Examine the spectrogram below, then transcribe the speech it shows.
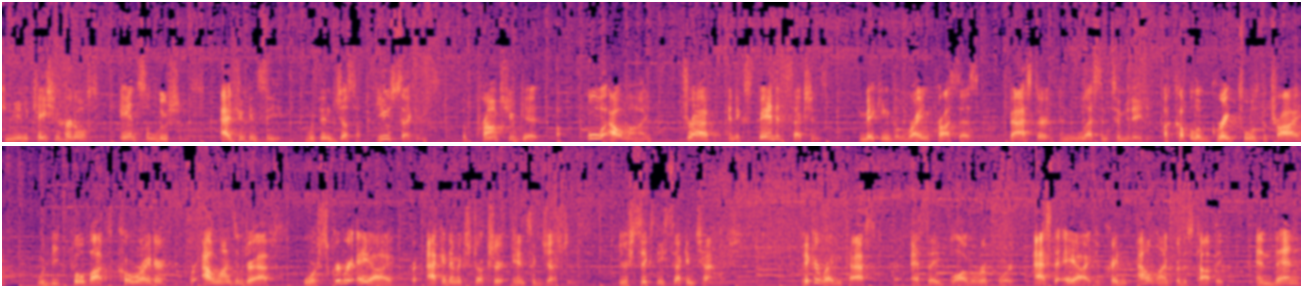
communication hurdles, and solutions. As you can see, within just a few seconds, the prompts you get a full outline, draft, and expanded sections, making the writing process faster and less intimidating. A couple of great tools to try would be Quillbot's Co-Writer for outlines and drafts, or Scribbr AI for academic structure and suggestions. Your 60 second challenge. Pick a writing task, an essay, blog, or report, ask the AI to create an outline for this topic, and then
